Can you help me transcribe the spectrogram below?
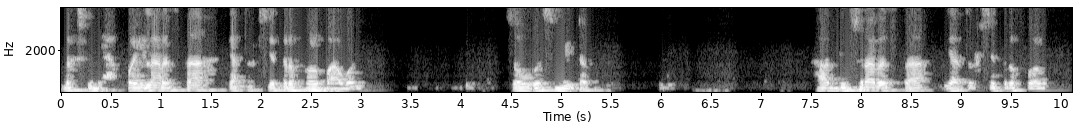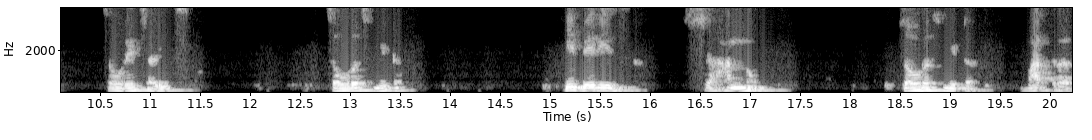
लक्ष द्या. पहिला रस्ता त्याचं क्षेत्रफळ बावन्न चौरस मीटर. हा दुसरा रस्ता याचं क्षेत्रफळ चौवेचाळीस चौरस मीटर. ही बेरीज शहाण्णव. चौरस मीटर. मात्र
